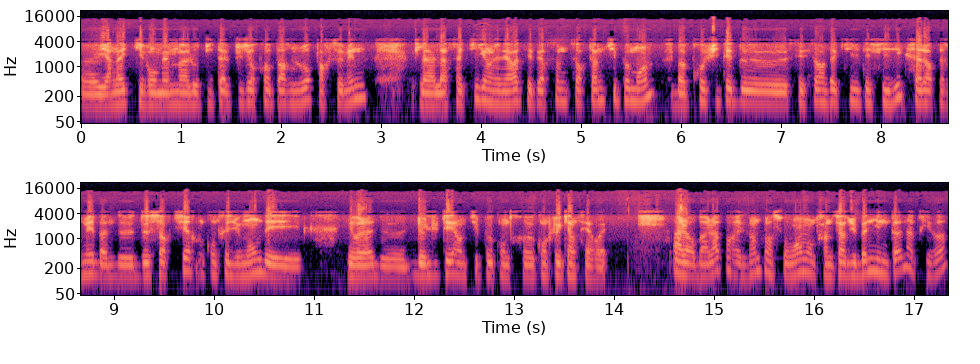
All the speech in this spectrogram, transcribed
Il euh, y en a qui vont même à l'hôpital plusieurs fois par jour, par semaine. La, la, fatigue, en général, ces personnes sortent un petit peu moins. Bah, profiter de ces séances d'activité physique, ça leur permet bah, de, de, sortir, rencontrer du monde et, et voilà, de, de, lutter un petit peu contre, contre le cancer. Ouais. Alors bah, là, par exemple, en ce moment, on est en train de faire du badminton à Priva.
